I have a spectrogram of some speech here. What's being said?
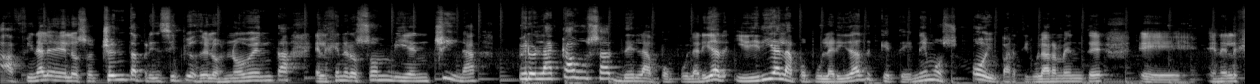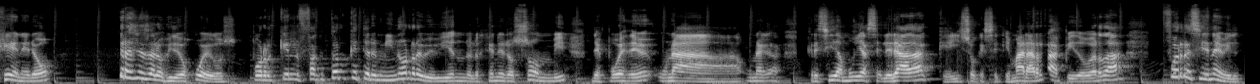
a finales de los 80, principios de los 90, el género zombie en China, pero la causa de la popularidad, y diría la popularidad que tenemos hoy particularmente eh, en el género, gracias a los videojuegos, porque el factor que terminó reviviendo el género zombie después de una, una, crecida muy acelerada que hizo que se quemara rápido, ¿verdad? Fue Resident Evil.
